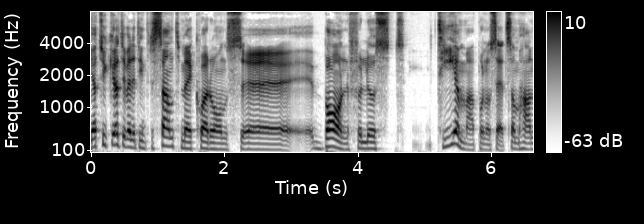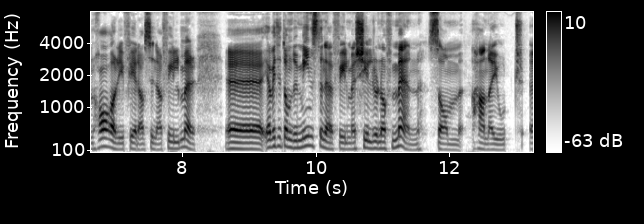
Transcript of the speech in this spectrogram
jag tycker att det är väldigt intressant med Quarons eh, barnförlust-tema på något sätt, som han har i flera av sina filmer. Eh, jag vet inte om du minns den här filmen Children of Men som han har gjort. Eh,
